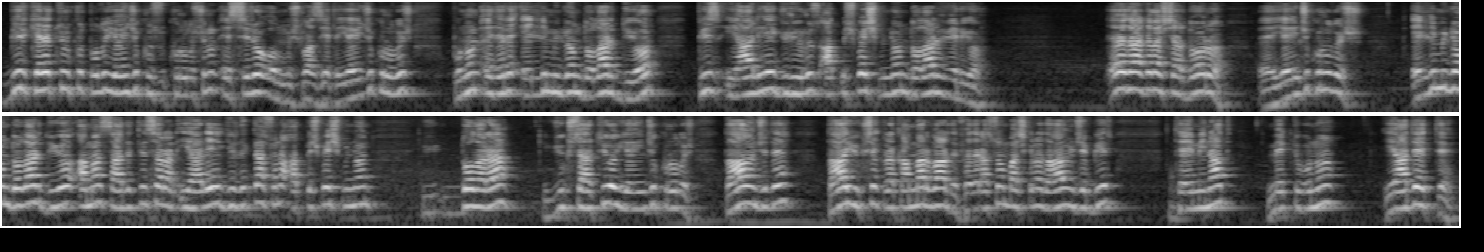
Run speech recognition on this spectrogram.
Bir kere Türk Futbolu Yayıncı Kuruluşu'nun esiri olmuş vaziyette. Yayıncı kuruluş bunun ederi 50 milyon dolar diyor. Biz ihaleye giriyoruz 65 milyon dolar veriyor. Evet arkadaşlar doğru. E, yayıncı kuruluş 50 milyon dolar diyor ama Saadettin Saran ihaleye girdikten sonra 65 milyon dolara yükseltiyor yayıncı kuruluş. Daha önce de daha yüksek rakamlar vardı. Federasyon başkanı daha önce bir teminat mektubunu iade etti.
